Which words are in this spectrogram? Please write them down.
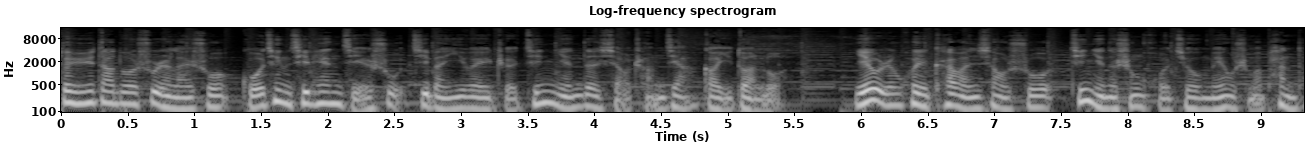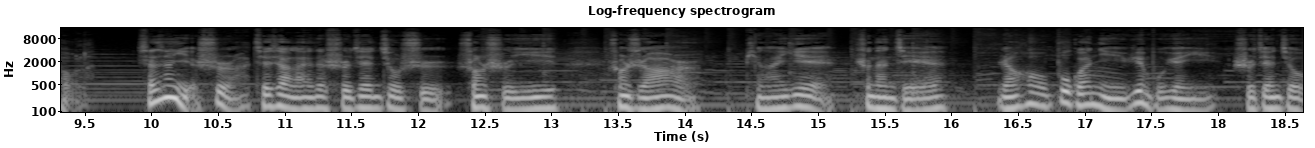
对于大多数人来说，国庆七天结束，基本意味着今年的小长假告一段落。也有人会开玩笑说，今年的生活就没有什么盼头了。想想也是啊，接下来的时间就是双十一、双十二、平安夜、圣诞节，然后不管你愿不愿意，时间就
